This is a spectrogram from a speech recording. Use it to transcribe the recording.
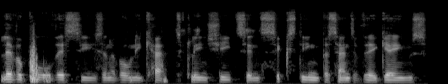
Liverpool this season have only kept clean sheets in 16% of their games,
